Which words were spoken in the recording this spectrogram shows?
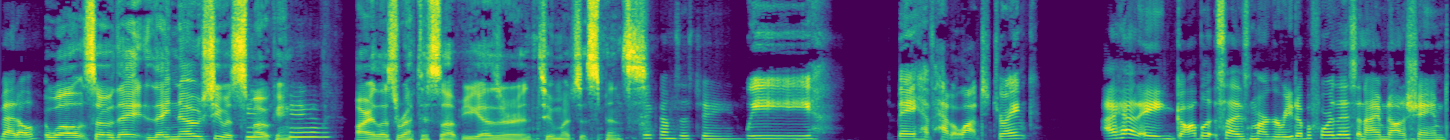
metal. Well, so they they know she was smoking. All right, let's wrap this up. You guys are in too much suspense. Here comes the chain. we may have had a lot to drink. I had a goblet sized margarita before this, and I am not ashamed.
